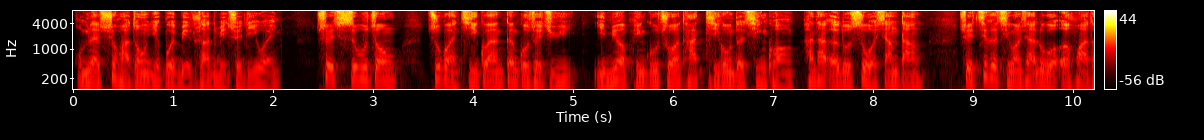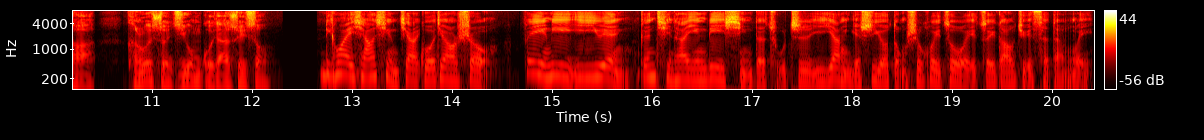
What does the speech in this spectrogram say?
我们在税法中也不会免除他的免税地位。所以实务中，主管机关跟国税局也没有评估出他提供的情况和他额度是否相当。所以这个情况下，如果恶化的话，可能会损及我们国家的税收。另外，想请教郭教授，非营利医院跟其他营利型的组织一样，也是由董事会作为最高决策单位，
